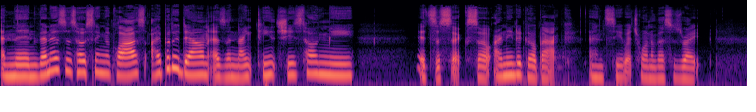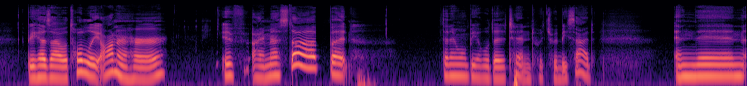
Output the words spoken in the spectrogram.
And then Venice is hosting a class. I put it down as the 19th. She's telling me it's the 6th. So I need to go back and see which one of us is right. Because I will totally honor her if I messed up, but then I won't be able to attend, which would be sad. And then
